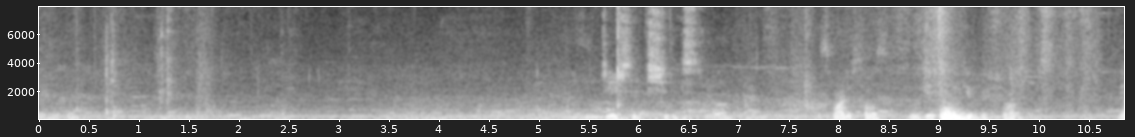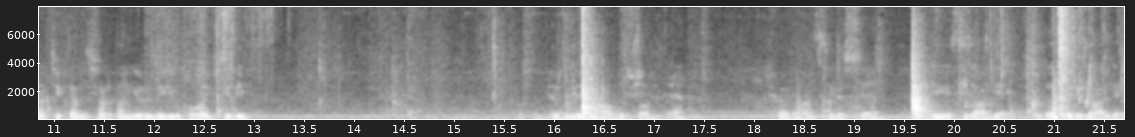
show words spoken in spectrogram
Şöyle. Yani ince işçilik, işçilik istiyor. İsmail Usta'mız ince işçilik yapıyor şu an. Gerçekten dışarıdan göründüğü gibi kolay bir şey değil. Bakın ödüllerini aldı şu an. Şöyle ben size göstereyim. Hali, bu da derili hali.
